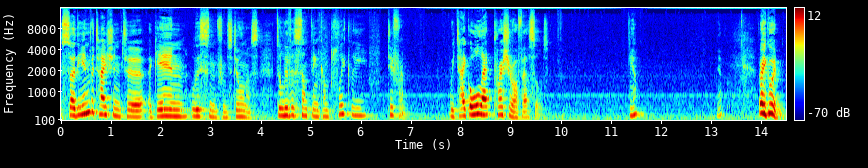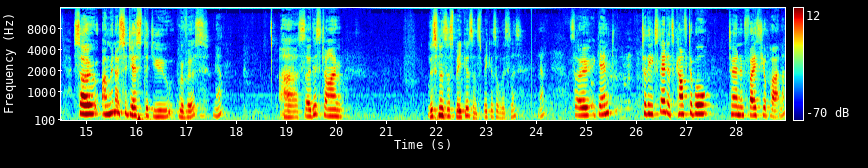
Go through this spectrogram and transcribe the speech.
so, the invitation to again listen from stillness delivers something completely different. We take all that pressure off ourselves. Yeah? Yeah. Very good. So I'm going to suggest that you reverse now. Uh, so this time, listeners are speakers and speakers are listeners. Yeah? So again, to the extent it's comfortable, turn and face your partner.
